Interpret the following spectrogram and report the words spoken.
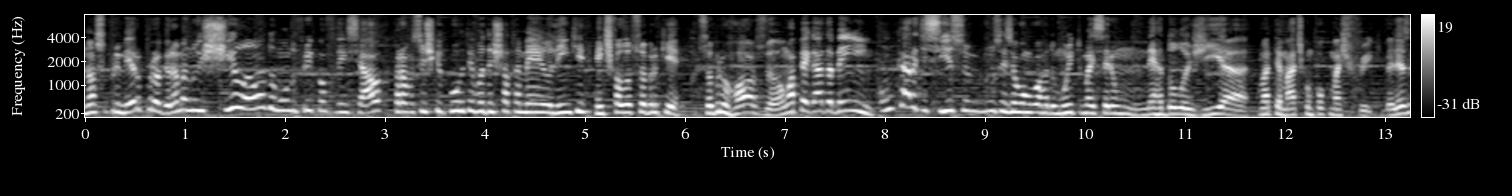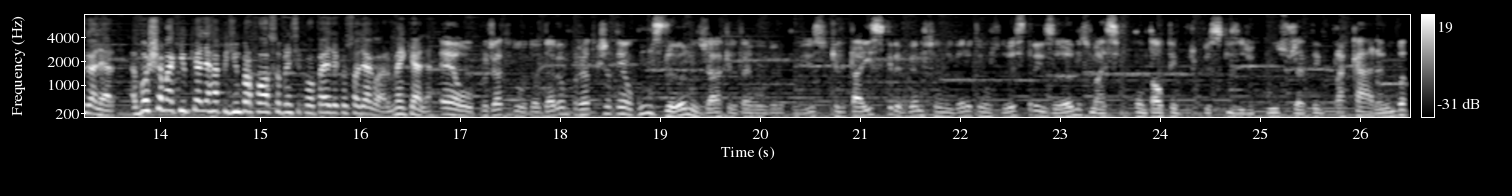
Nosso primeiro programa no estilão do Mundo Free Confidencial. Para vocês que curtem, vou deixar também o link. A gente falou sobre o quê? Sobre o Roswell. Uma pegada bem. Um cara disse isso, não sei se eu concordo muito, mas seria um nerdologia, uma temática um pouco mais freak, beleza, galera? Eu vou chamar aqui o Keller rapidinho para falar sobre a enciclopédia que eu só li agora. Vem, Keller. É, o projeto do Del Deb é um projeto que já tem alguns anos já que ele tá envolvendo com isso, que ele tá escrevendo, se não me engano, tem uns dois, três anos, mas se contar o tempo de pesquisa de curso, já tem pra caramba.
